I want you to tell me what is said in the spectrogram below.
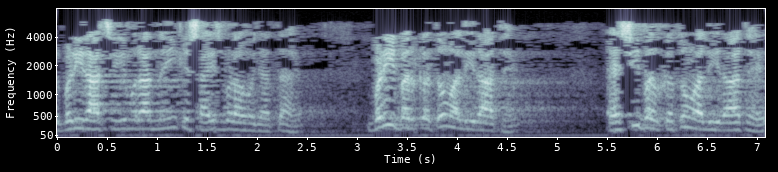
بڑی رات سے یہ مراد نہیں کہ سائز بڑا ہو جاتا ہے، بڑی برکتوں والی رات ہے۔ ایسی برکتوں والی رات ہے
